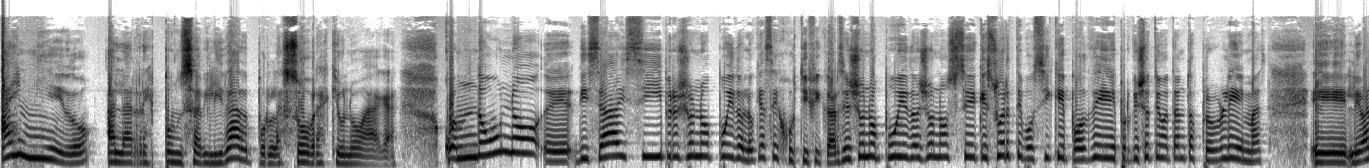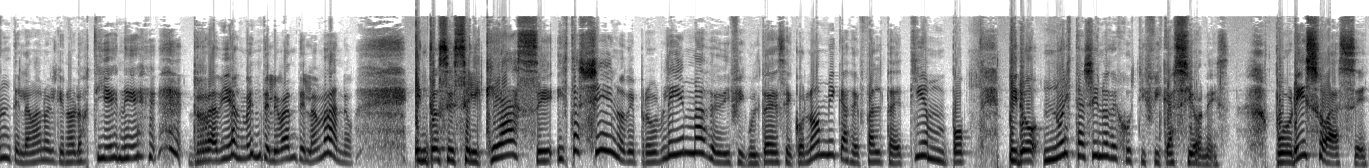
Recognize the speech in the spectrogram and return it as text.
hay miedo a la responsabilidad por las obras que uno haga. Cuando uno eh, dice, ay, sí, pero yo no puedo, lo que hace es justificarse, yo no puedo, yo no sé, qué suerte vos sí que podés, porque yo tengo tantos problemas, eh, levante la mano el que no los tiene, radialmente levante la mano. Entonces el que hace está lleno de problemas, de dificultades económicas, de falta de tiempo, pero no está lleno de justificaciones. Por eso hace.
